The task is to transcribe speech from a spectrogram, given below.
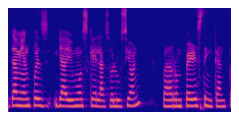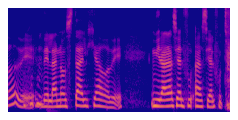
también pues ya vimos que la solución para romper este encanto de, de la nostalgia o de mirar hacia el, hacia el futuro,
